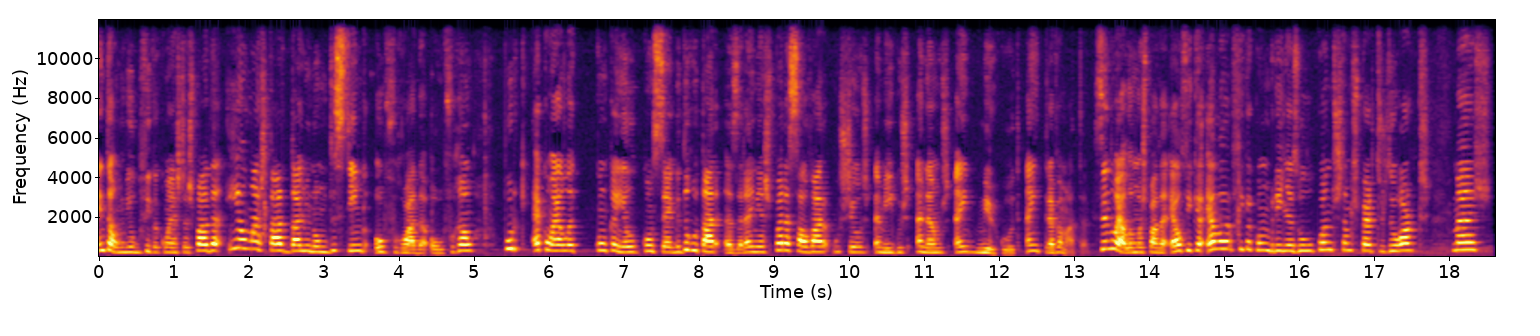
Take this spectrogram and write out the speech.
Então Bilbo fica com esta espada e ele mais tarde dá-lhe o nome de Sting, ou Ferroada, ou Ferrão, porque é com ela com quem ele consegue derrotar as aranhas para salvar os seus amigos anãos em Mirkwood, em Trevamata. Sendo ela uma espada élfica, ela fica com um brilho azul quando estamos perto de orcs, mas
